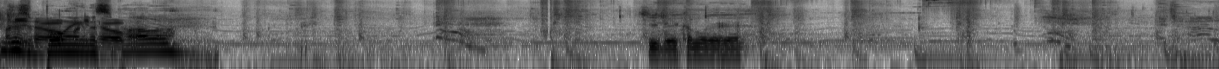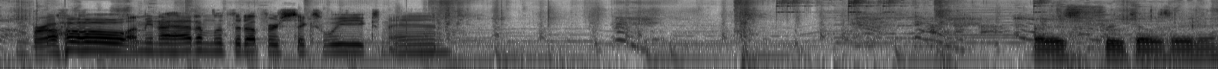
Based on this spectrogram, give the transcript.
I'm just help, bullying this help. Apollo. CJ, come over here. Bro, I mean, I had him lifted up for six weeks, man. Bro, there's free kills right here.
